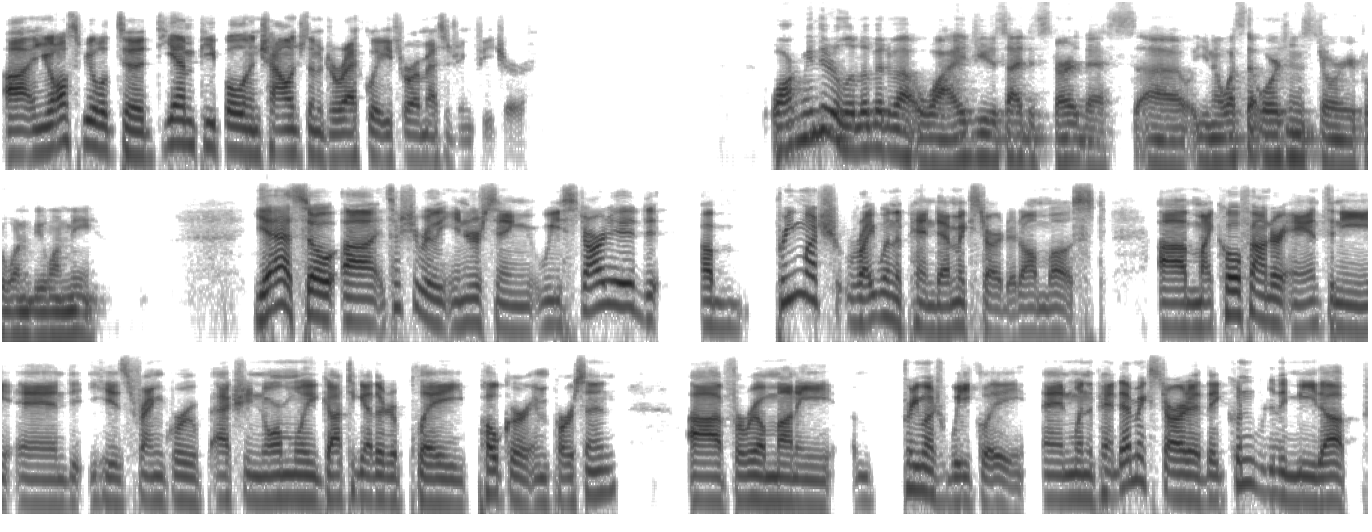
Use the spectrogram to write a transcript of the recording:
uh, and you'll also be able to DM people and challenge them directly through our messaging feature. Walk me through a little bit about why did you decide to start this? Uh, you know, what's the origin story for One v One Me? Yeah, so uh, it's actually really interesting. We started um, pretty much right when the pandemic started, almost. Uh, my co-founder Anthony and his friend group actually normally got together to play poker in person uh, for real money, um, pretty much weekly. And when the pandemic started, they couldn't really meet up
